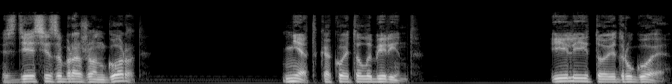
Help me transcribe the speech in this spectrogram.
Здесь изображен город?» «Нет, какой-то лабиринт». Или и то, и другое.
